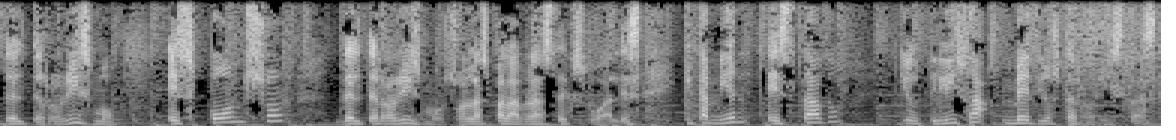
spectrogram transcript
del terrorismo, sponsor del terrorismo, son las palabras textuales, y también Estado que utiliza medios terroristas.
